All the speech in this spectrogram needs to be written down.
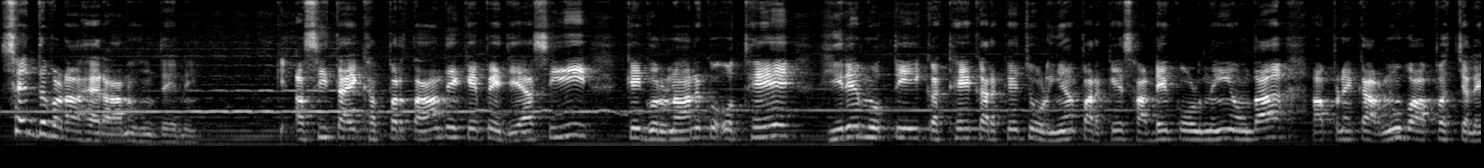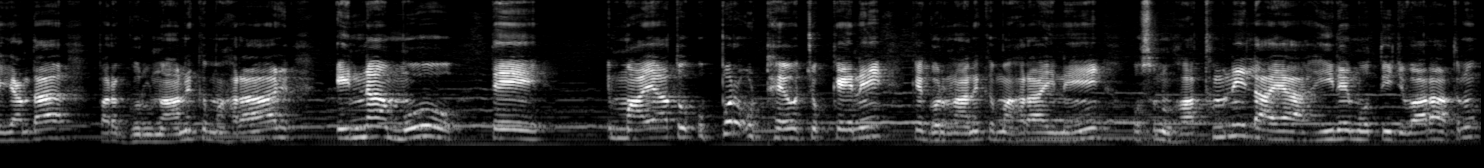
ਸਿੱਧ ਬੜਾ ਹੈਰਾਨ ਹੁੰਦੇ ਨੇ। ਕਿ ਅਸੀਂ ਤਾਂ ਇਹ ਖੱਪਰ ਤਾਂ ਦੇ ਕੇ ਭੇਜਿਆ ਸੀ ਕਿ ਗੁਰੂ ਨਾਨਕ ਉੱਥੇ ਹੀਰੇ ਮੋਤੀ ਇਕੱਠੇ ਕਰਕੇ ਝੋਲੀਆਂ ਭਰ ਕੇ ਸਾਡੇ ਕੋਲ ਨਹੀਂ ਆਉਂਦਾ, ਆਪਣੇ ਘਰ ਨੂੰ ਵਾਪਸ ਚਲੇ ਜਾਂਦਾ। ਪਰ ਗੁਰੂ ਨਾਨਕ ਮਹਾਰਾਜ ਇੰਨਾ ਮੋਹ ਤੇ ਮਾਇਆ ਤੋਂ ਉੱਪਰ ਉੱਠੇ ਹੋ ਚੁੱਕੇ ਨੇ ਕਿ ਗੁਰੂ ਨਾਨਕ ਮਹਾਰਾਜ ਨੇ ਉਸ ਨੂੰ ਹੱਥ ਨਹੀਂ ਲਾਇਆ ਹੀਰੇ ਮੋਤੀ ਜਵਾਹਰਾਤ ਨੂੰ।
